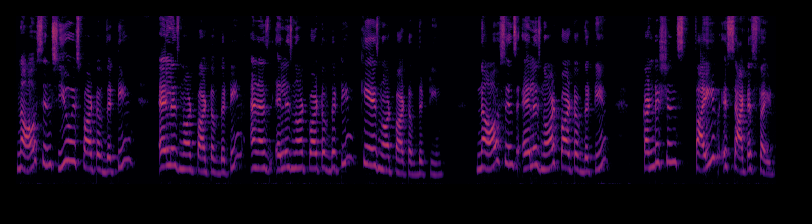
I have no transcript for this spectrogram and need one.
Now, since U is part of the team, L is not part of the team and as L is not part of the team, K is not part of the team. Now, since L is not part of the team, conditions 5 is satisfied.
